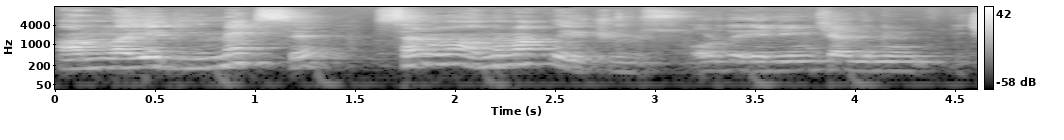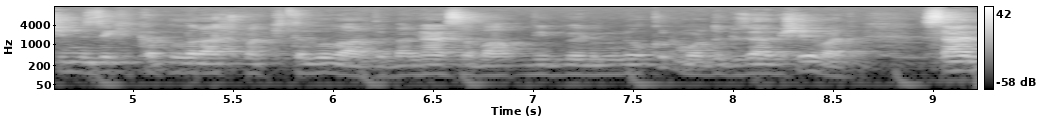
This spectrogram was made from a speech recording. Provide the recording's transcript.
anlayabilmekse sen onu anlamakla yükümlüsün. Orada Eli'nin kendinin içimizdeki kapıları açmak kitabı vardı. Ben her sabah bir bölümünü okurum. Orada güzel bir şey vardı. Sen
